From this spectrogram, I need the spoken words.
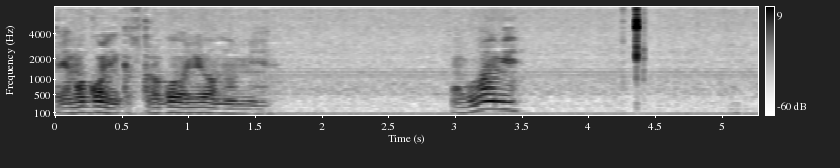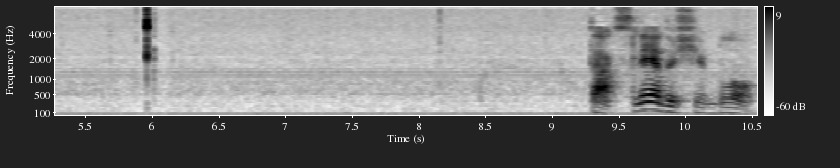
прямоугольника с кругленными углами. Так, следующий блок,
